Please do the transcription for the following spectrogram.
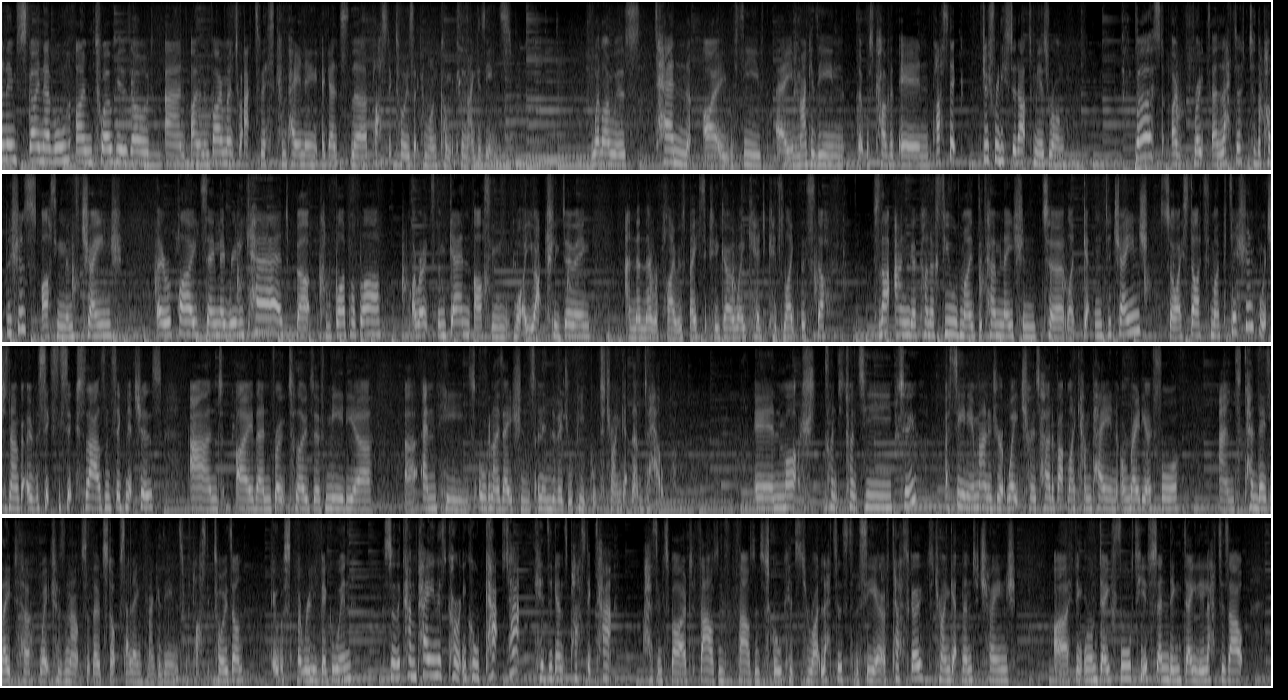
My name's Skye Neville, I'm 12 years old and I'm an environmental activist campaigning against the plastic toys that come on comics and magazines. When I was 10, I received a magazine that was covered in plastic. Just really stood out to me as wrong. First, I wrote a letter to the publishers asking them to change. They replied saying they really cared, but kind of blah, blah, blah. I wrote to them again asking, what are you actually doing? And then their reply was basically, go away kid, kids like this stuff. So that anger kind of fueled my determination to like get them to change. So I started my petition, which has now got over 66,000 signatures. And I then wrote to loads of media, uh, MPs, organisations and individual people to try and get them to help. In March 2022, a senior manager at Waitrose heard about my campaign on Radio 4 and 10 days later, Waitrose announced that they'd stop selling magazines with plastic toys on. It was a really big win. So the campaign is currently called Cap Tap, Kids Against Plastic Tap, has inspired thousands and thousands of school kids to write letters to the CEO of Tesco to try and get them to change. Uh, I think we're on day 40 of sending daily letters out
